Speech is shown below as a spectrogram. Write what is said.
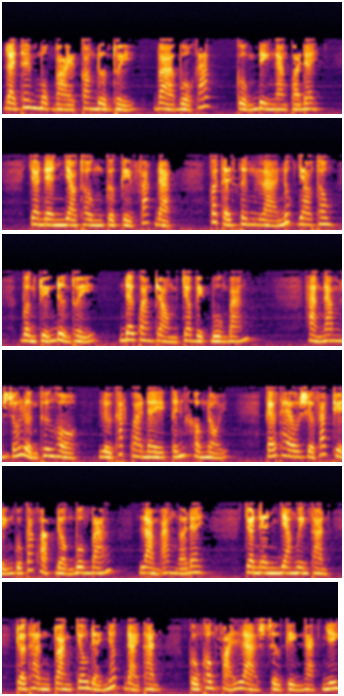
Lại thêm một vài con đường thủy và bộ khác cũng đi ngang qua đây. Cho nên giao thông cực kỳ phát đạt, có thể xưng là nút giao thông, vận chuyển đường thủy, nơi quan trọng cho việc buôn bán. Hàng năm số lượng thương hồ, lượng khách qua đây tính không nổi, kéo theo sự phát triển của các hoạt động buôn bán, làm ăn ở đây, cho nên Gia Nguyên Thành trở thành toàn châu đệ nhất đại thành cũng không phải là sự kiện ngạc nhiên.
